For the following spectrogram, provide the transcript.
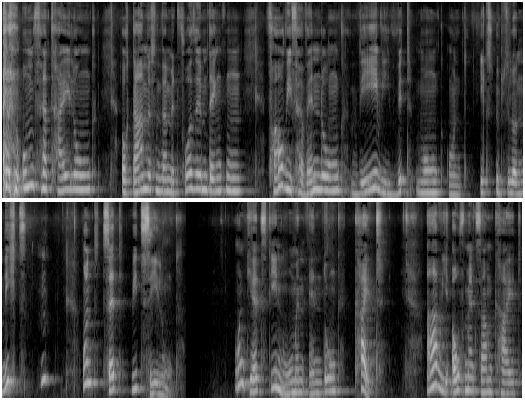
Umverteilung, auch da müssen wir mit Vorsilben denken, V wie Verwendung, W wie Widmung und XY nichts? Und Z wie Zählung. Und jetzt die Nomenendung Keit. A wie Aufmerksamkeit,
